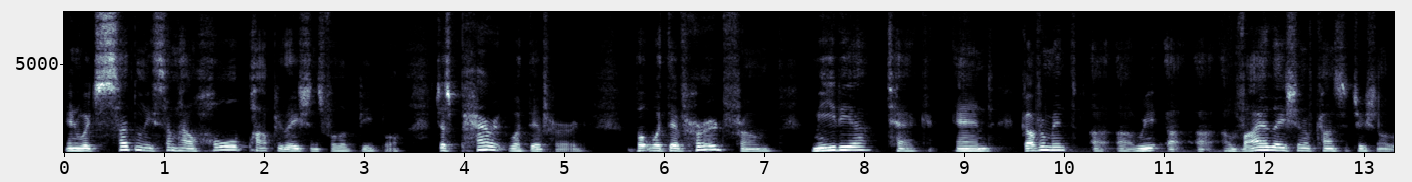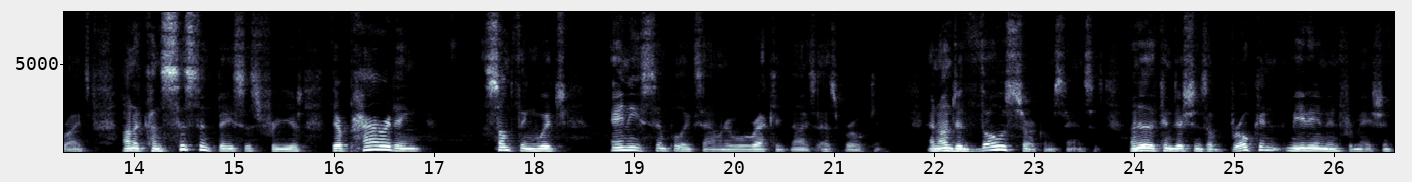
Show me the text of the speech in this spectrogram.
in which suddenly, somehow, whole populations full of people just parrot what they've heard, but what they've heard from media, tech, and government, uh, uh, uh, uh a violation of constitutional rights on a consistent basis for years. They're parroting something which any simple examiner will recognize as broken. And under those circumstances, under the conditions of broken median information,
